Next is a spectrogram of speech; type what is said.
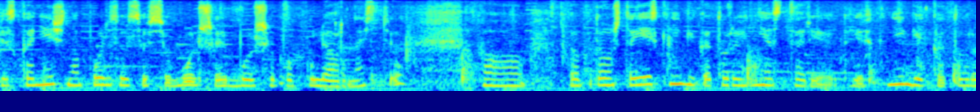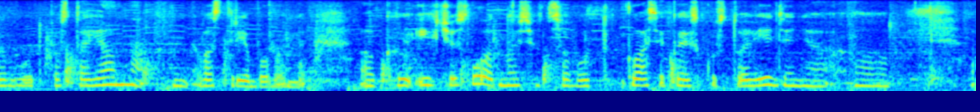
бесконечно пользуется все большей и большей популярностью, А, потому что есть книги, которые не стареют, есть книги, которые будут постоянно востребованы. К их числу относятся вот классика искусствоведения э, э,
